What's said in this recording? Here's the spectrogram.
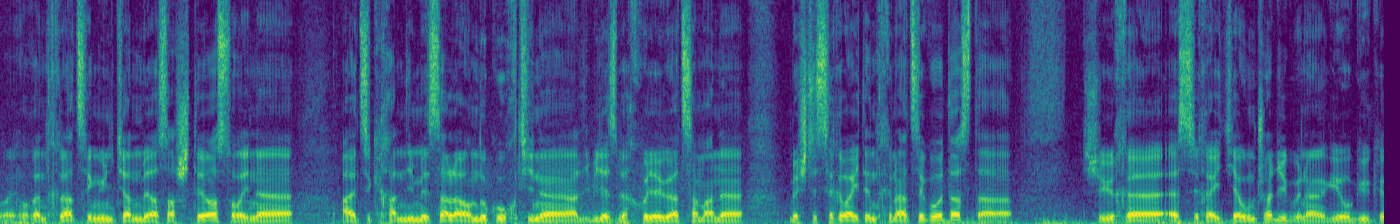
bai, hor entrenatzen guntian behaz hasteoz, horrein ahetzik handi mesala ondoko urtin adibidez berkoiago atzaman beste zerbait entrenatzeko eta eta segur ez erraitia untsaduk, bena geho guk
